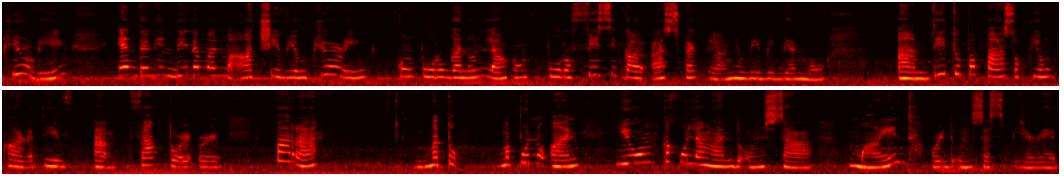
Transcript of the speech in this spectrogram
curing and then hindi naman ma-achieve yung curing kung puro ganun lang, kung puro physical aspect lang yung bibigyan mo, um, dito papasok yung curative um, factor or para matu mapunuan yung kakulangan doon sa mind or doon sa spirit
